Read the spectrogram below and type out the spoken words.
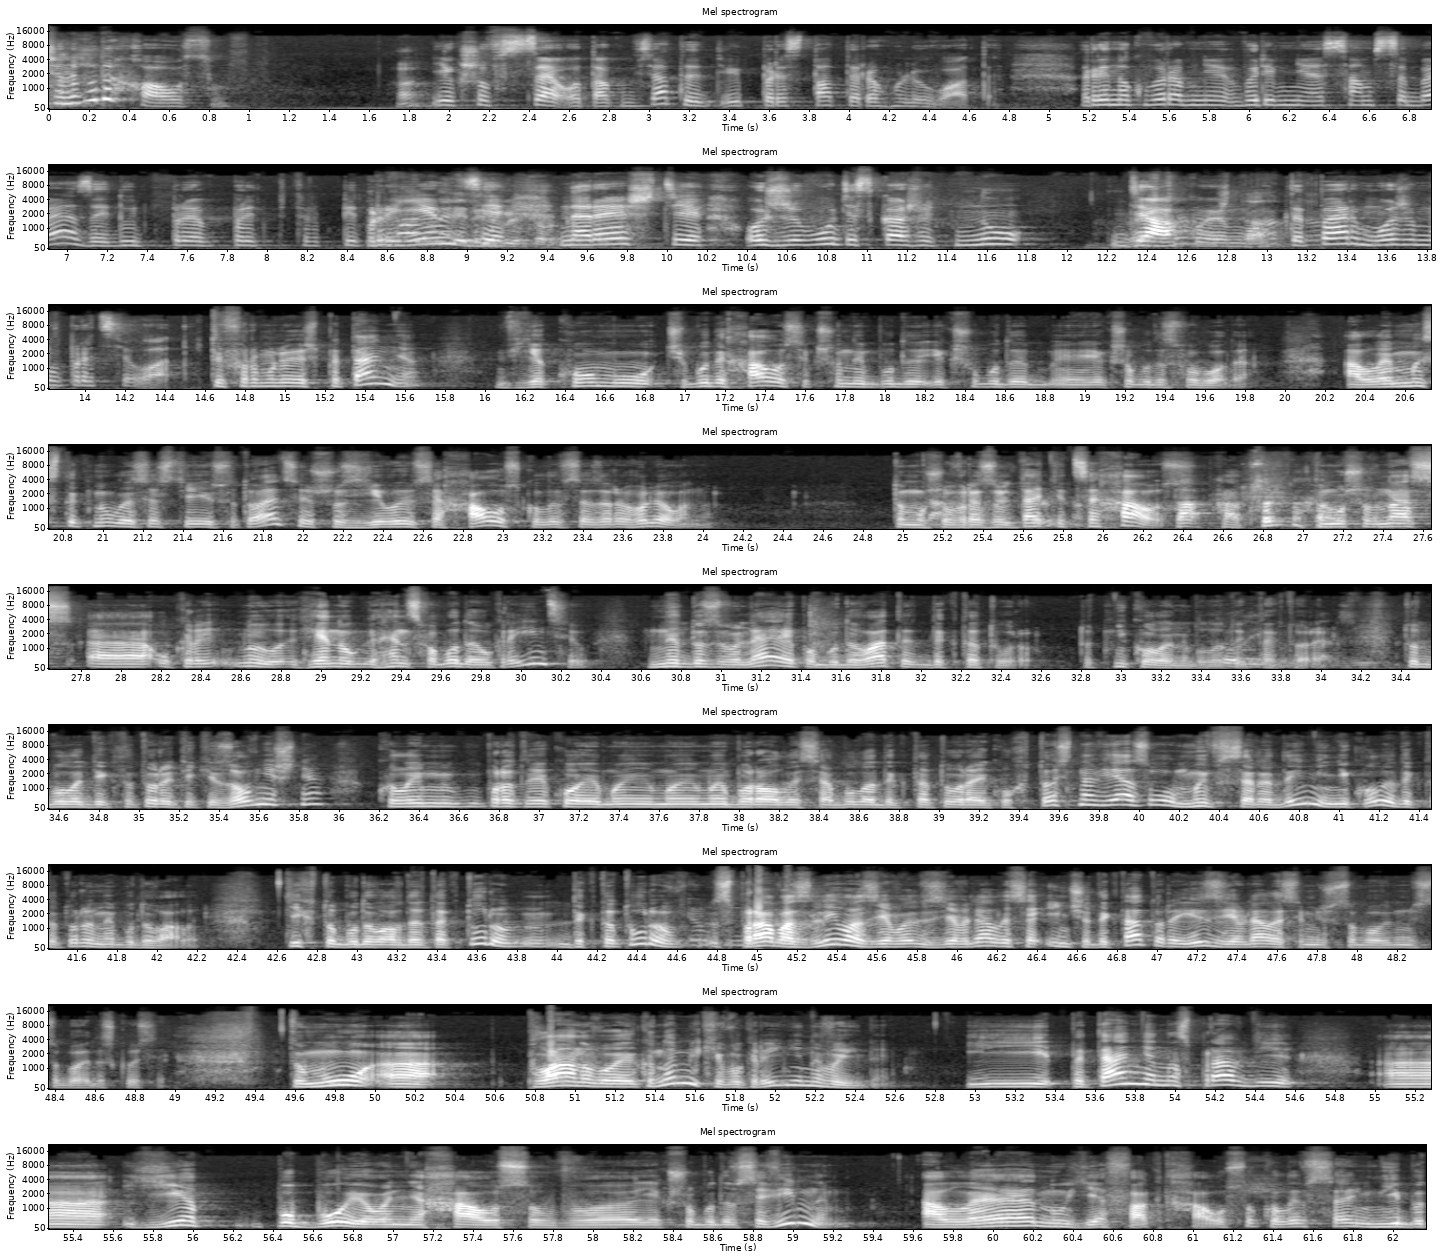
чи не буде хаосу? А? Якщо все отак взяти і перестати регулювати, ринок вирівняє, вирівняє сам себе, зайдуть при, при, при- підприємці, нарешті оживуть і скажуть: ну дякуємо, так, так. тепер можемо працювати. Ти формулюєш питання, в якому чи буде хаос, якщо не буде, якщо буде, е, якщо буде свобода. Але ми стикнулися з тією ситуацією, що з'явився хаос, коли все зарегульовано. Тому що в результаті це хаос. Так, абсолютно. Тому що в нас е, Украї... ну, ген, ген свободи українців не дозволяє побудувати диктатуру. Тут ніколи не було диктатури. Тут була диктатура тільки зовнішня, коли ми, проти якої ми, ми, ми боролися. Була диктатура, яку хтось нав'язував. Ми всередині ніколи диктатури не будували. Ті, хто будував диктатуру, диктатуру справа зліва з'яв- з'являлися інші диктатори і з'являлися між собою між собою дискусії. Тому е, планової економіки в Україні не вийде. І питання насправді е, є побоювання хаосу, в, якщо буде все вільним, але ну, є факт хаосу, коли все ніби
